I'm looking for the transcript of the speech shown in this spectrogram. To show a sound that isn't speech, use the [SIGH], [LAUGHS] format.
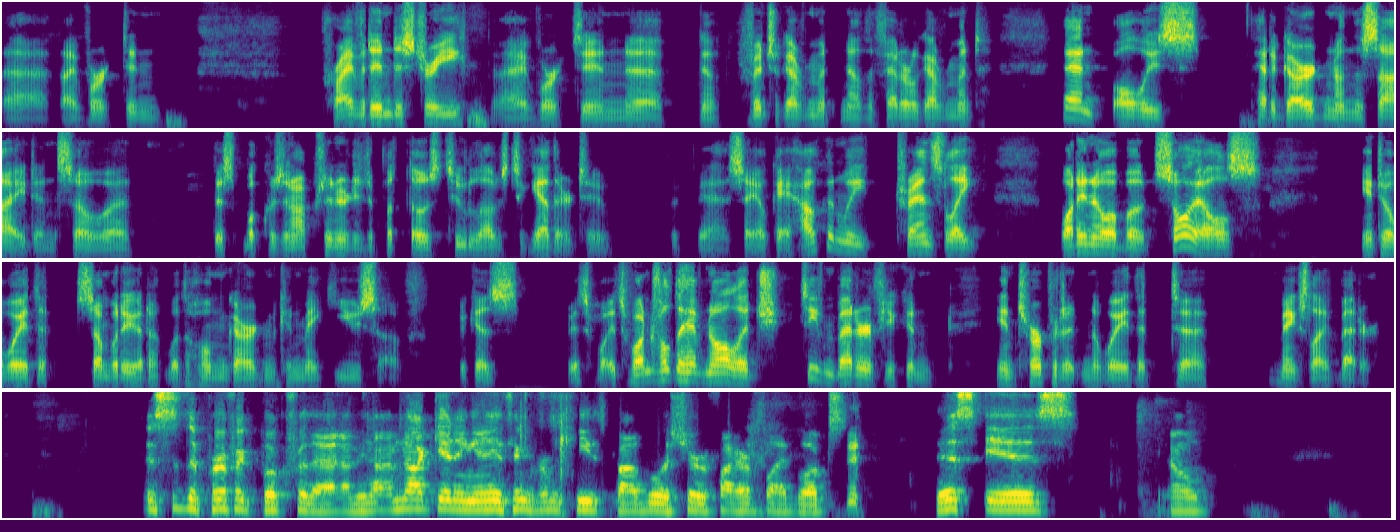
Uh, i've worked in private industry. I've worked in uh, the provincial government now the federal government and always had a garden on the side. And so uh, this book was an opportunity to put those two loves together to uh, say okay how can we translate what i know about soils into a way that somebody with a- home garden can make use of because it's it's wonderful to have knowledge it's even better if you can interpret it in a way that uh, makes life better This is the perfect book for that. I mean, I'm not getting anything from Keith's publisher, Firefly Books. [LAUGHS] this is, you know,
